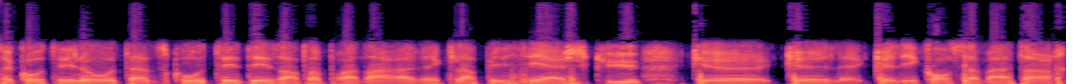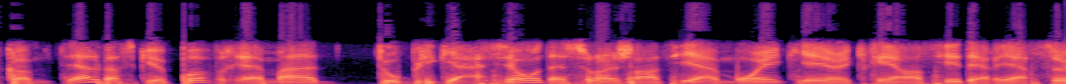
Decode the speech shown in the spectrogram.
ce côté-là, autant du côté des entrepreneurs avec l'APCHQ que, que, que les consommateurs comme tels, parce qu'il n'y a pas vraiment d'obligation d'assurer un chantier à moins qu'il y ait un créancier derrière ça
